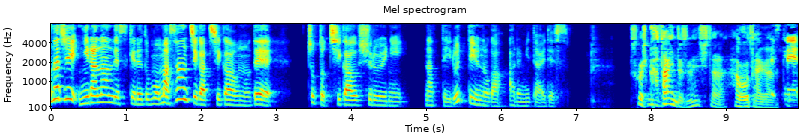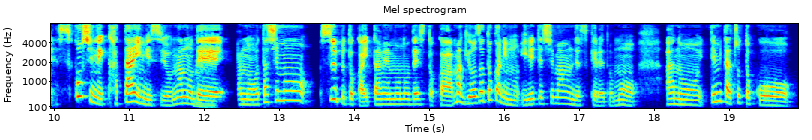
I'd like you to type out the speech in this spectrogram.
同じニラなんですけれども、まあ産地が違うので、ちょっと違う種類になっているっていうのがあるみたいです。少し硬いんですね、したら歯ごたえがある。ですね。少しね、硬いんですよ。なので、うん、あの、私もスープとか炒め物ですとか、まあ餃子とかにも入れてしまうんですけれども、あの、言ってみたらちょっとこ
